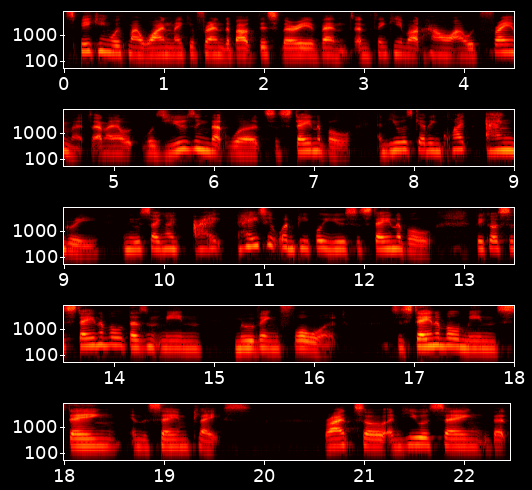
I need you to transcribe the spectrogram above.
speaking with my winemaker friend about this very event and thinking about how I would frame it. And I was using that word sustainable, and he was getting quite angry. And he was saying, I, I hate it when people use sustainable because sustainable doesn't mean moving forward. Sustainable means staying in the same place, right? So, and he was saying that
